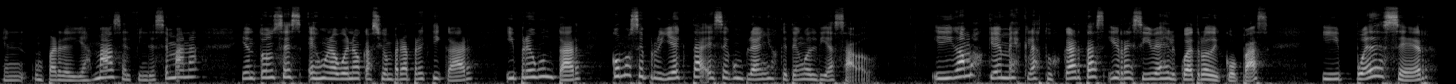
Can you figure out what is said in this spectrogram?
en un par de días más, el fin de semana, y entonces es una buena ocasión para practicar y preguntar cómo se proyecta ese cumpleaños que tengo el día sábado. Y digamos que mezclas tus cartas y recibes el 4 de copas, y puede ser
